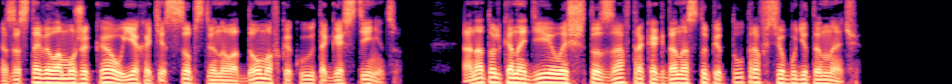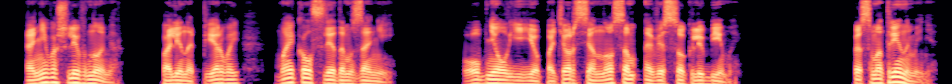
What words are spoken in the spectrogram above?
Заставила мужика уехать из собственного дома в какую-то гостиницу. Она только надеялась, что завтра, когда наступит утро, все будет иначе. Они вошли в номер. Полина первой, Майкл следом за ней. Обнял ее, потерся носом о висок любимой. Посмотри на меня».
